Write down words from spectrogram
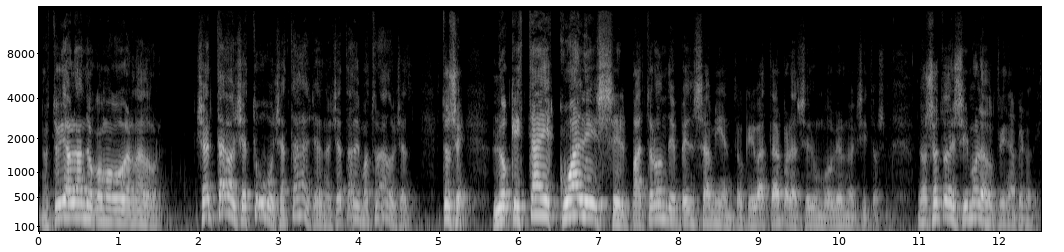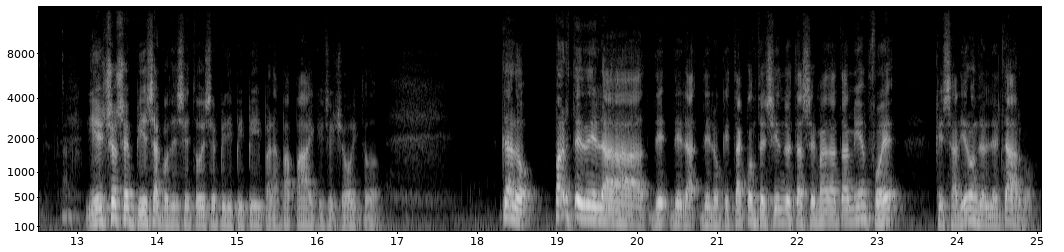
No estoy hablando como gobernador. Ya está, ya estuvo, ya está, ya, ya está demostrado. Entonces, lo que está es cuál es el patrón de pensamiento que va a estar para ser un gobierno exitoso. Nosotros decimos la doctrina peronista. Y ellos empiezan con ese, todo ese piripipí para papá y qué sé yo y todo. Claro, parte de, la, de, la, de lo que está aconteciendo esta semana también fue que salieron del letargo.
